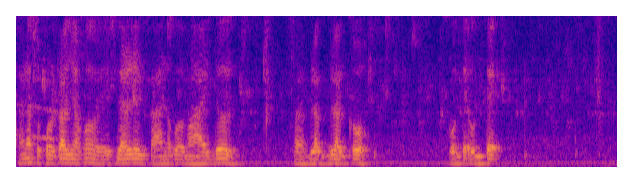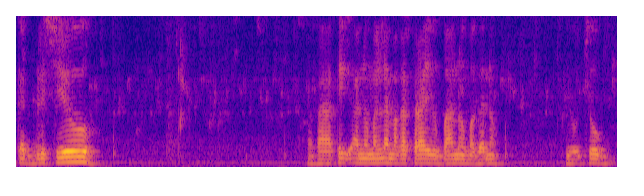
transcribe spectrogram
Sana supportan niyo ako, is darling, sa ko, mga idol, sa vlog-vlog ko. Unti-unti. God bless you. Makati, ano man lang, makatry kung paano mag ano, YouTube.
